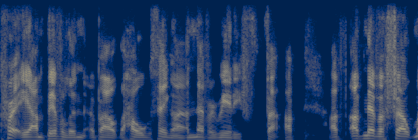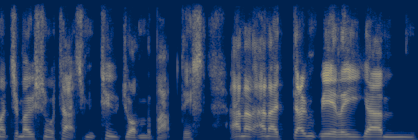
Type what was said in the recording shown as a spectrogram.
pretty ambivalent about the whole thing. I never really felt I've, I've I've never felt much emotional attachment to John the Baptist, and I- and I don't really um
